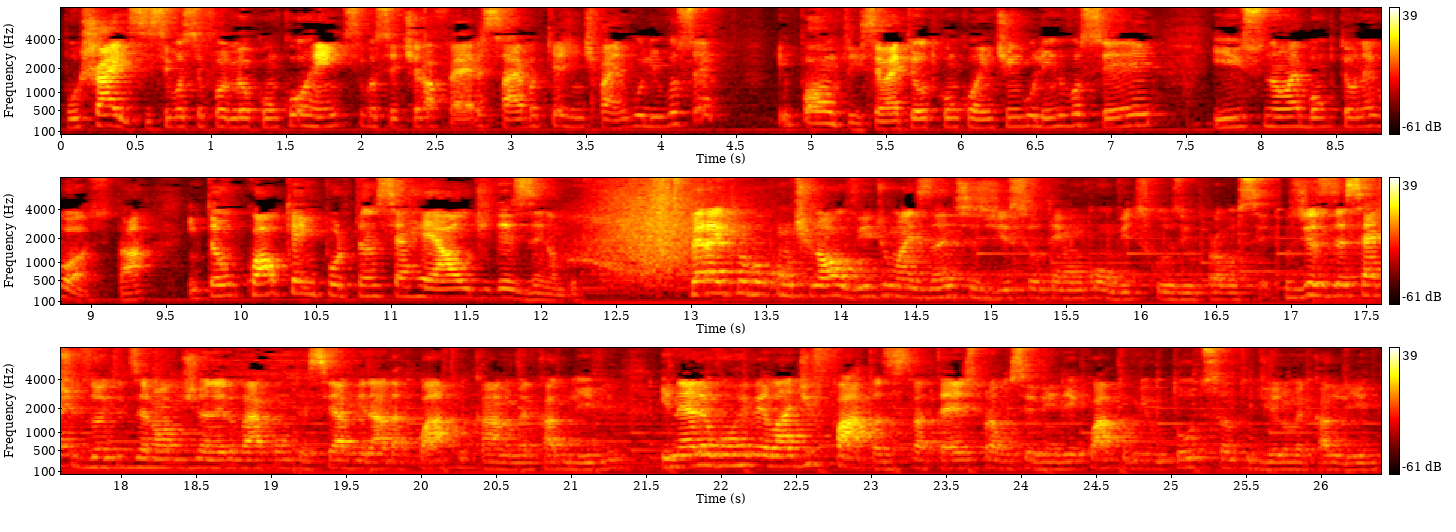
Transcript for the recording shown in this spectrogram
puxar isso. E se você for meu concorrente, se você tirar férias, saiba que a gente vai engolir você. E ponto. E você vai ter outro concorrente engolindo você e isso não é bom pro teu negócio, tá? Então, qual que é a importância real de dezembro? Espera aí que eu vou continuar o vídeo, mas antes disso eu tenho um convite exclusivo para você. Nos dias 17, 18 e 19 de janeiro vai acontecer a virada 4K no Mercado Livre e nela eu vou revelar de fato as estratégias para você vender 4 mil todo santo dia no Mercado Livre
